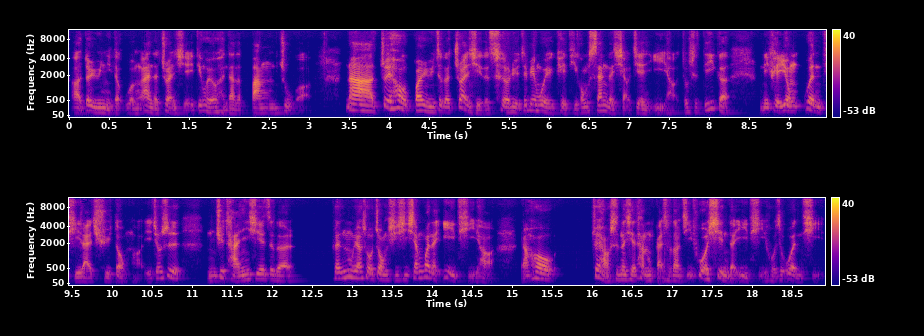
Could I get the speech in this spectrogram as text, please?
啊，对于你的文案的撰写一定会有很大的帮助哦。那最后关于这个撰写的策略，这边我也可以提供三个小建议哈，就是第一个，你可以用问题来驱动哈，也就是你去谈一些这个跟目标受众息息相关的议题哈，然后最好是那些他们感受到急迫性的议题或者问题，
